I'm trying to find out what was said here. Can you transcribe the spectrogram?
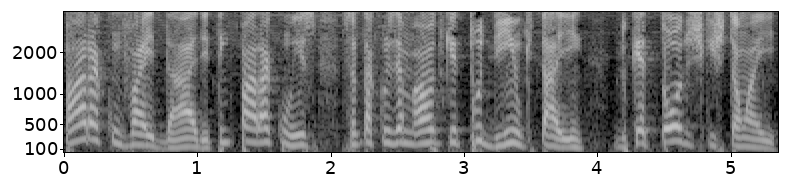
para com vaidade, tem que parar com isso. Santa Cruz é maior do que tudinho que tá aí, do que todos que estão aí.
